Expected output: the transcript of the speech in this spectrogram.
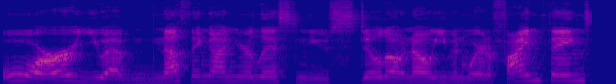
or you have nothing on your list and you still don't know even where to find things.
